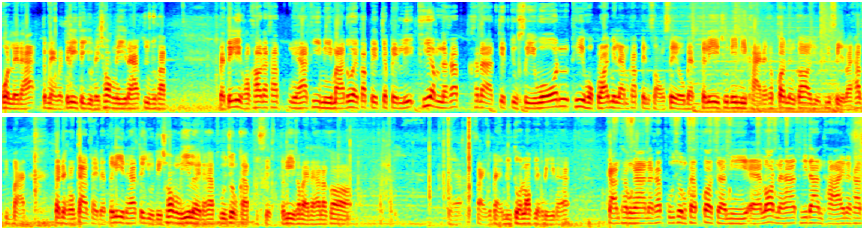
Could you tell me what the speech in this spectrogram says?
คนเลยนะฮะตำแหน่งแบตเตอรี่จะอยู่ในช่องนี้นะฮะคุณผู้ชมครับ แบตเตอรี่ของเขานะครับนี่ฮะที่มีมาด้วยก็เป็นจะเป็นลิเธียมนะครับขนาด 7.4 โวลต์ที่ 600 มิลลิแอมป์ครับเป็น 2 เซลล์แบตเตอรี่ชุดนี้มีขายนะครับก้อนหนึ่งก็อยู่ที่ 450 บาทตำแหน่งของการใส่แบตเตอรี่นะฮะจะอยู่ในช่องนี้เลยนะครับคุณผู้ชมครับเสียบแบตเตอรี่เข้าไปนะฮะแล้วก็นี่ฮะใส่เข้าไปมีตัวล็อกอย่างดีนะฮะการทำงานนะครับคุณผู้ชมครับก็จะมีแอร์รอนนะฮะที่ด้านท้ายนะครับ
